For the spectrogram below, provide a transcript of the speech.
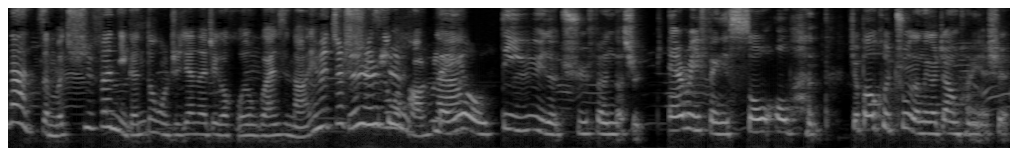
那怎么区分你跟动物之间的这个活动关系呢？因为这狮子会跑出来，没有地域的区分的，是 everything is so open。就包括住的那个帐篷也是，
